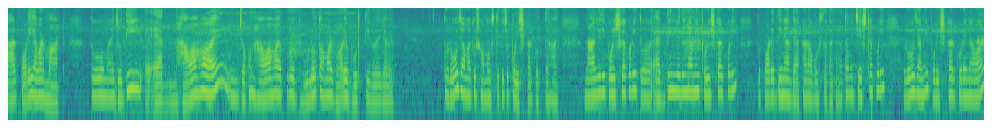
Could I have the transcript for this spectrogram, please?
তারপরেই আবার মাঠ। তো মানে যদি হাওয়া হয়, যখন হাওয়া হয়, পুরো ধুলো তো আমার ঘরে ভর্তি হয়ে যাবে। তো রোজ আমাকে সমস্ত কিছু পরিষ্কার করতে হয়। না যদি পরিষ্কার করি, তো একদিন যদি না আমি পরিষ্কার করি তো পরের দিন আর দেখার অবস্থা থাকে না। তো আমি চেষ্টা করি রোজ আমি পরিষ্কার করে নেওয়ার,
